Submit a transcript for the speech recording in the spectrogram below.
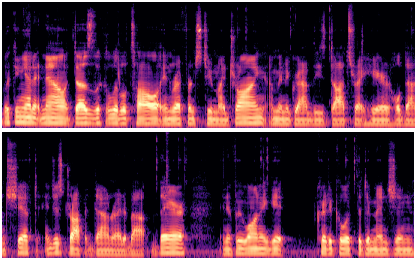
Looking at it now, it does look a little tall in reference to my drawing. I'm gonna grab these dots right here, hold down shift, and just drop it down right about there. And if we wanna get critical with the dimension,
